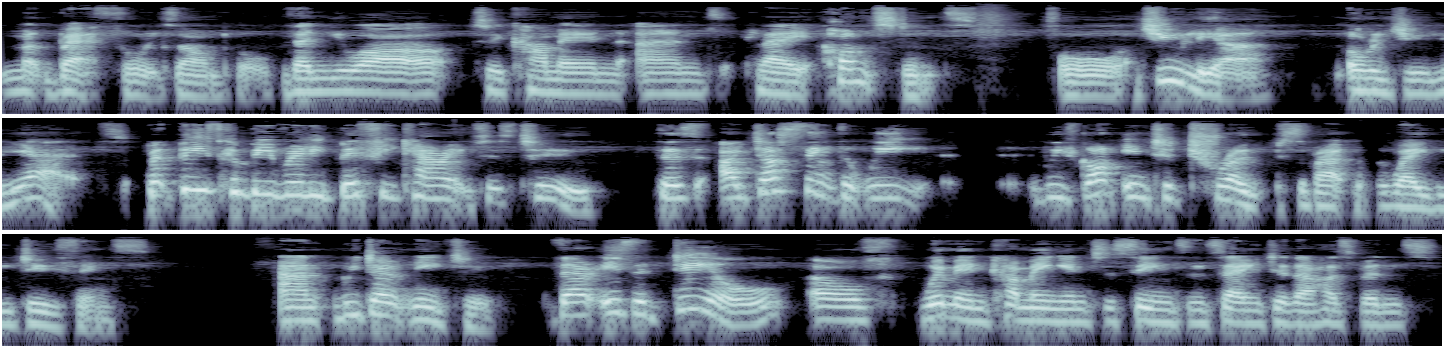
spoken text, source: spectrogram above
Macbeth, for example, than you are to come in and play Constance or Julia or a Juliet. But these can be really biffy characters too. There's, I just think that we, we've got into tropes about the way we do things and we don't need to. There is a deal of women coming into scenes and saying to their husbands,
